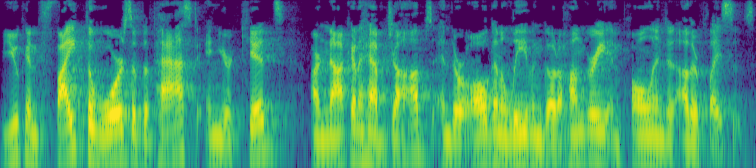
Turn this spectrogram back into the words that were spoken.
You can fight the wars of the past, and your kids are not going to have jobs and they're all going to leave and go to Hungary and Poland and other places.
